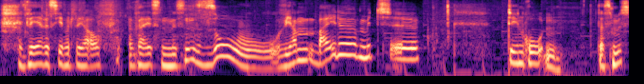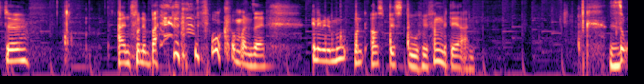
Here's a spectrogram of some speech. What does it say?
Schweres hier, was wir aufreißen müssen. So, wir haben beide mit äh, den roten. Das müsste ein von den beiden Pokémon sein. In dem Mu und aus bist du. Wir fangen mit der an. So,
